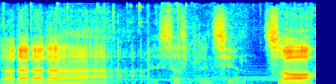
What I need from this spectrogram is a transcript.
Da, da, da, da. Ist das Pflänzchen. So.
